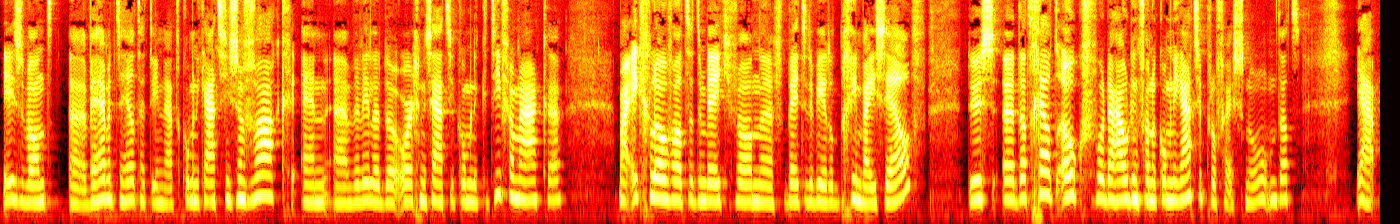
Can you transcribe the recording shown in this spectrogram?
Is, want we hebben het de hele tijd inderdaad, communicatie is een vak en we willen de organisatie communicatiever maken. Maar ik geloof altijd een beetje van uh, verbeter de wereld, begin bij jezelf. Dus dat geldt ook voor de houding van een communicatieprofessional. Omdat ja,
